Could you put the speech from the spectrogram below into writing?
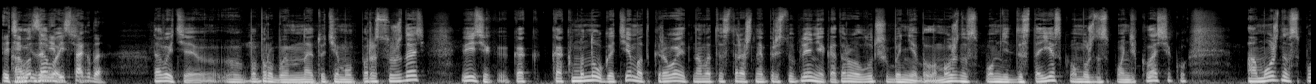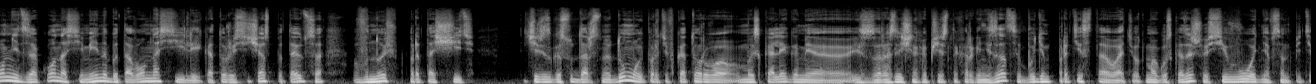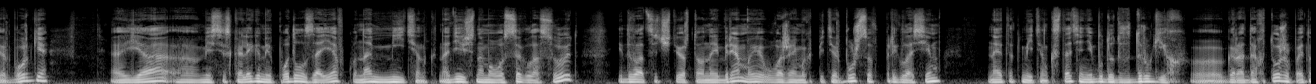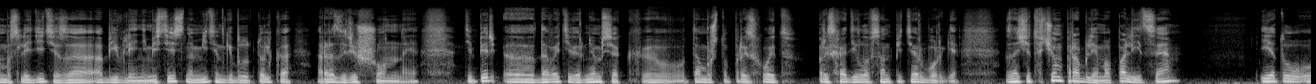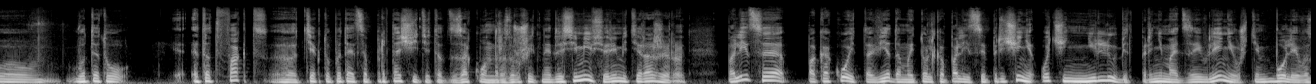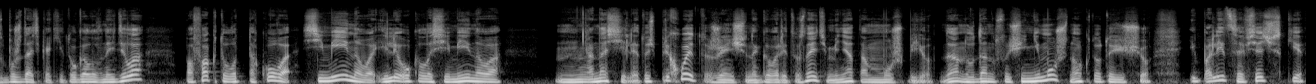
этим а не вот занялись давайте. тогда? Давайте э, попробуем на эту тему порассуждать. Видите, как, как много тем открывает нам это страшное преступление, которого лучше бы не было. Можно вспомнить Достоевского, можно вспомнить классику, а можно вспомнить закон о семейно-бытовом насилии, который сейчас пытаются вновь протащить через Государственную Думу, и против которого мы с коллегами э, из различных общественных организаций будем протестовать. Вот могу сказать, что сегодня в Санкт-Петербурге я э, вместе с коллегами подал заявку на митинг. Надеюсь, нам его согласуют. И 24 ноября мы уважаемых петербуржцев пригласим на этот митинг. Кстати, они будут в других э, городах тоже, поэтому следите за объявлением. Естественно, митинги будут только разрешенные. Теперь э, давайте вернемся к э, тому, что происходит происходило в Санкт-Петербурге. Значит, в чем проблема? Полиция и эту, э, вот эту, этот факт, э, те, кто пытается протащить этот закон разрушительный для семьи, все время тиражируют. Полиция по какой-то ведомой только полиции причине очень не любит принимать заявления, уж тем более возбуждать какие-то уголовные дела по факту вот такого семейного или околосемейного насилия. То есть приходит женщина и говорит, вы знаете, меня там муж бьет. Да? Ну, в данном случае не муж, но кто-то еще. И полиция всячески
